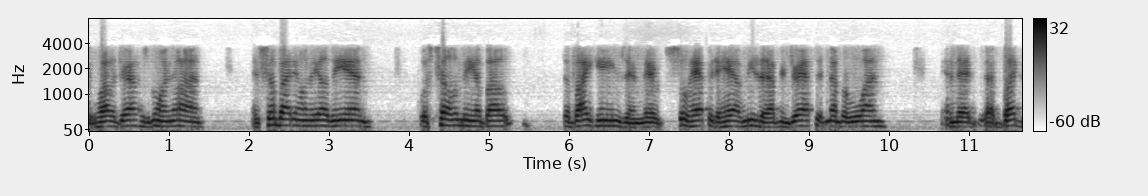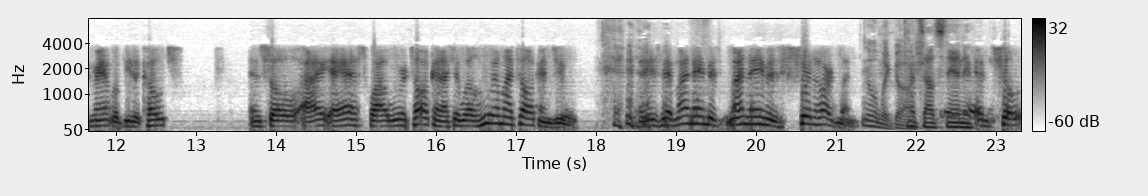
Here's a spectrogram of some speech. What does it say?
uh, while the draft was going on, and somebody on the other end was telling me about the Vikings, and they're so happy to have me that I've been drafted number one, and that uh, Bud Grant would be the coach. And so I asked while we were talking, I said, "Well, who am I talking to?" and he said, "My name is my name is Sid Hartman." Oh my gosh. That's outstanding. And so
